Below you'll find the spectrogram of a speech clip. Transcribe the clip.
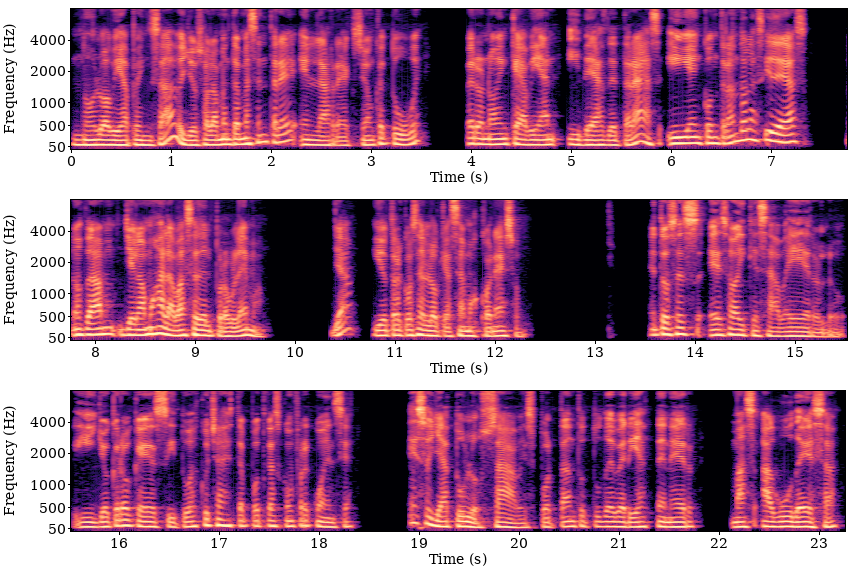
no lo había pensado. Yo solamente me centré en la reacción que tuve, pero no en que habían ideas detrás. Y encontrando las ideas, nos dan, llegamos a la base del problema. ¿Ya? Y otra cosa es lo que hacemos con eso. Entonces, eso hay que saberlo. Y yo creo que si tú escuchas este podcast con frecuencia, eso ya tú lo sabes. Por tanto, tú deberías tener más agudeza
